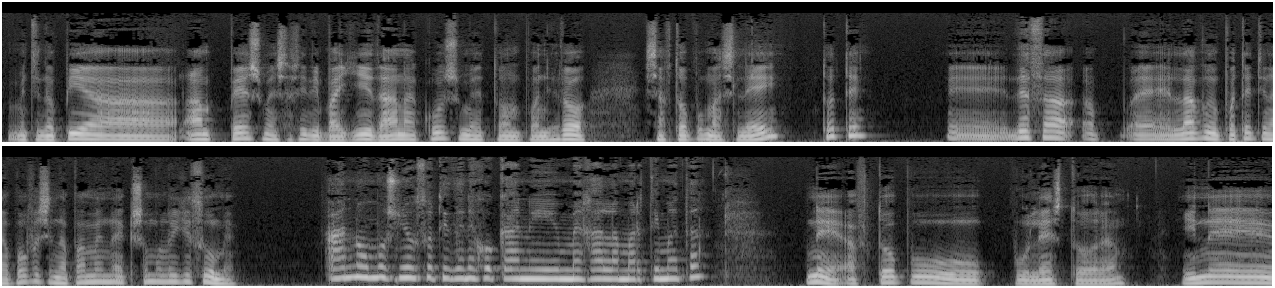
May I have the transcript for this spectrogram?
με την οποία αν πέσουμε σε αυτή την παγίδα, αν ακούσουμε τον πονηρό σε αυτό που μας λέει, τότε ε, δεν θα ε, λάβουμε ποτέ την απόφαση να πάμε να εξομολογηθούμε. Αν όμως νιώθω ότι δεν έχω κάνει μεγάλα αμαρτήματα; Ναι, αυτό που, που λες τώρα είναι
